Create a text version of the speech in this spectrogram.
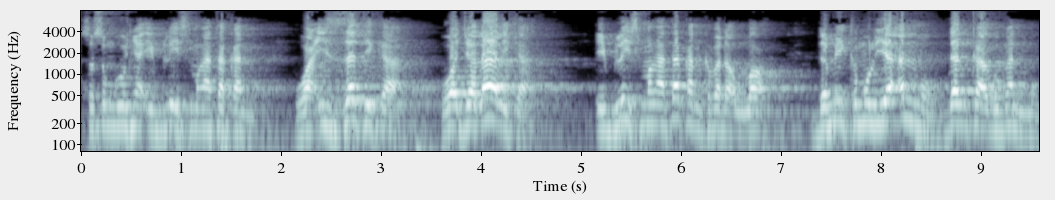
sesungguhnya iblis mengatakan wa izzatika wa jalalika iblis mengatakan kepada Allah demi kemuliaanmu dan keagunganmu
